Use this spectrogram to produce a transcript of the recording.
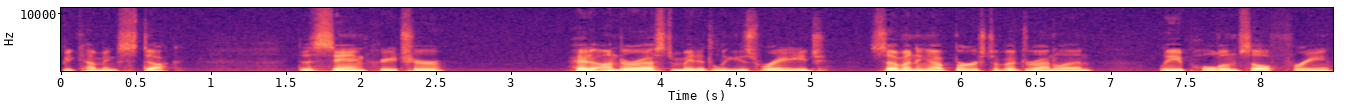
becoming stuck. The sand creature had underestimated Lee's rage. Summoning a burst of adrenaline, Lee pulled himself free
